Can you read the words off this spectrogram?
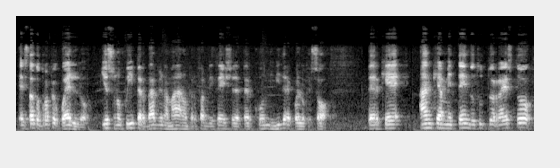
è stato proprio quello. Io sono qui per darvi una mano, per farvi crescere, per condividere quello che so, perché anche ammettendo tutto il resto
